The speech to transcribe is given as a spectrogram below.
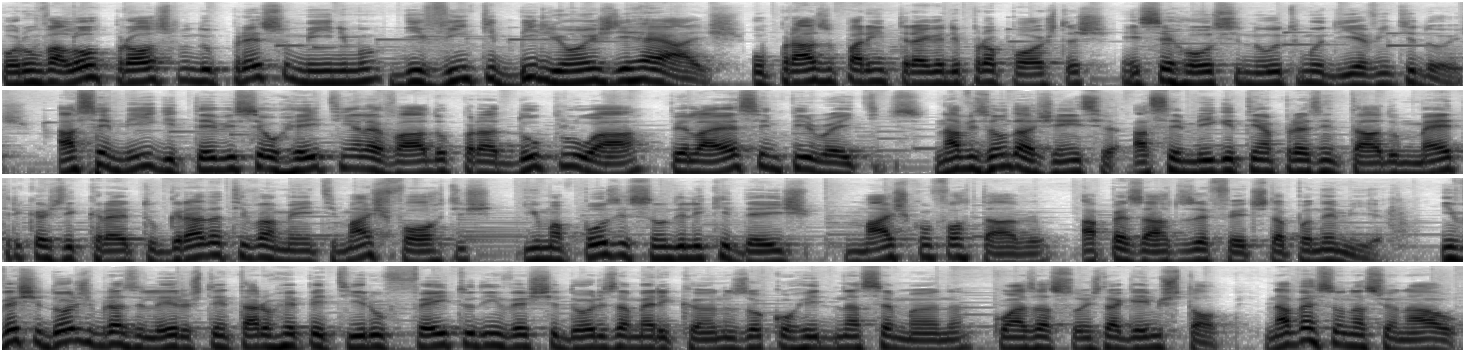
por um valor próximo do preço mínimo de 20 bilhões de reais. O prazo para entrega de propostas encerrou-se no último dia 22. A CEMIG teve seu rating elevado para duplo A pela S&P Ratings. Na visão da agência, a CEMIG tem apresentado métricas de crédito gradativamente mais fortes e uma posição de liquidez mais confortável, apesar dos efeitos da pandemia. Investidores brasileiros tentaram repetir o feito de investidores americanos ocorrido na semana com as ações da GameStop. Na versão nacional,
